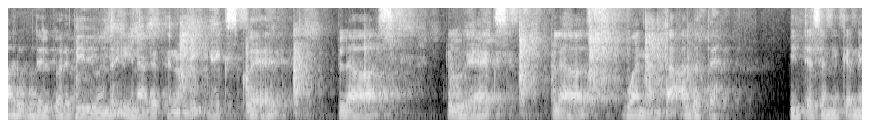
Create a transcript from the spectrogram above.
ಆ ರೂಪದಲ್ಲಿ ಬರೆದಿದ್ದೀವಿ ಅಂದರೆ ಏನಾಗುತ್ತೆ ನೋಡಿ x square plus two x plus one ಅಂತ ಆಗುತ್ತೆ. ನಿತ್ಯ ಸಮೀಕರಣ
